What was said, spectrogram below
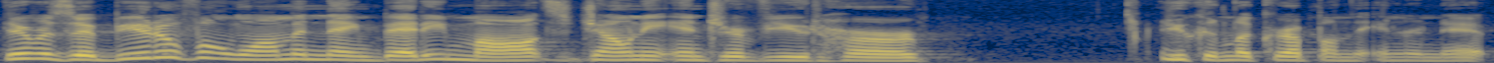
There was a beautiful woman named Betty Maltz. Joni interviewed her. You can look her up on the internet.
